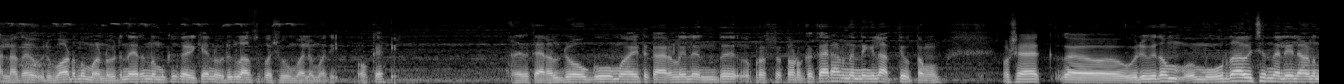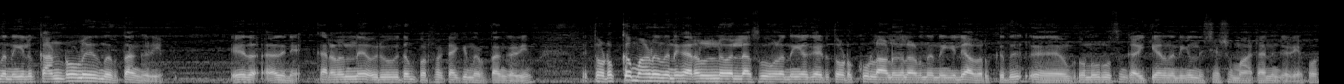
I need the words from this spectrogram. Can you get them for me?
അല്ലാതെ ഒരുപാടൊന്നും വേണ്ട. ഒരു നേരം നമുക്ക് കഴിക്കാൻ ഒരു ഗ്ലാസ് പശുവും പാലും മതി. ഓക്കെ? അതായത് കരൾ രോഗവുമായിട്ട് കരളിൽ എന്ത് പ്രശ്നം തുടക്കക്കാരാണെന്നുണ്ടെങ്കിൽ അത്യുത്തമം. പക്ഷേ ഒരുവിധം മൂർധാവിച്ച നിലയിലാണെന്നുണ്ടെങ്കിലും കൺട്രോൾ ചെയ്ത് നിർത്താൻ കഴിയും. ഏത് അതിനെ കരളിനെ ഒരുവിധം പെർഫെക്റ്റ് ആക്കി നിർത്താൻ കഴിയും. തുടക്കമാണെന്നുണ്ടെങ്കിൽ കരളിലോ വല്ല അസുഖങ്ങൾ എന്തെങ്കിലുമൊക്കെ ആയിട്ട് തുടക്കമുള്ള ആളുകളാണെന്നുണ്ടെങ്കിൽ അവർക്കിത് തൊണ്ണൂറ് ദിവസം കഴിക്കുകയാണെന്നുണ്ടെങ്കിൽ നിശേഷം മാറ്റാനും കഴിയും. അപ്പോൾ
